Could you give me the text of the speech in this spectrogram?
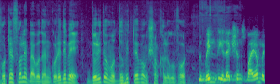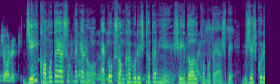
ভোটের ফলে ব্যবধান করে দেবে দলিত, মধ্যবিত্ত এবং সংখ্যালঘু vote. Win the elections by a majority. যেই ক্ষমতায় আসুক না কেন একক সংখ্যাগরিষ্ঠতা নিয়ে সেই দল ক্ষমতায় আসবে। বিশেষ করে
